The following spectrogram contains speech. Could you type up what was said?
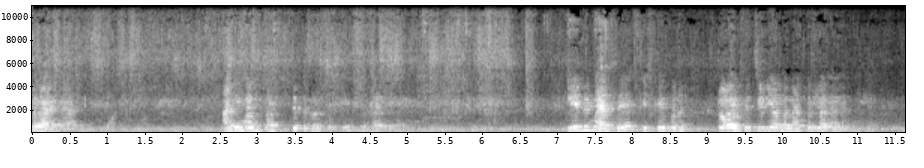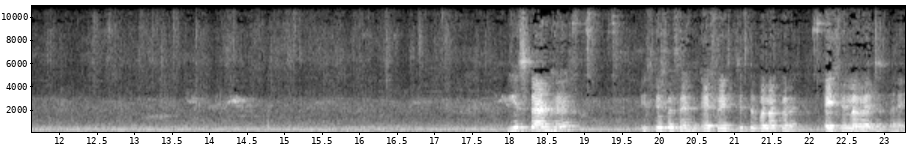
लगाया गया है। एनिमल्स का चित्र रंग करके लगाया गया है। ये भी मैट है, इसके ऊपर टॉय से चिड़िया बनाकर लगाया गया है। ये स्टैंड है। इसके ऊपर से ऐसे चित्र बनाकर ऐसे लगाया जाता है।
